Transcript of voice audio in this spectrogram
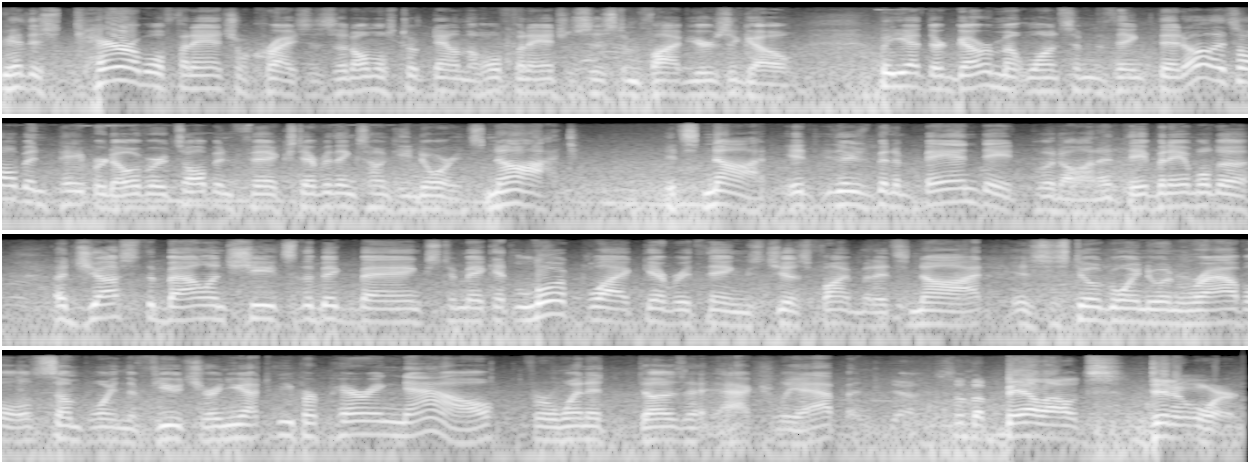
we had this terrible financial crisis that almost took down the whole financial system five years ago. But yet their government wants them to think that, oh, it's all been papered over, it's all been fixed, everything's hunky-dory. It's not. It's not. It, there's been a band-aid put on it. They've been able to adjust the balance sheets of the big banks to make it look like everything's just fine, but it's not. It's still going to unravel at some point in the future, and you have to be preparing now for when it does actually happen. Yeah. So the bailouts didn't work.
